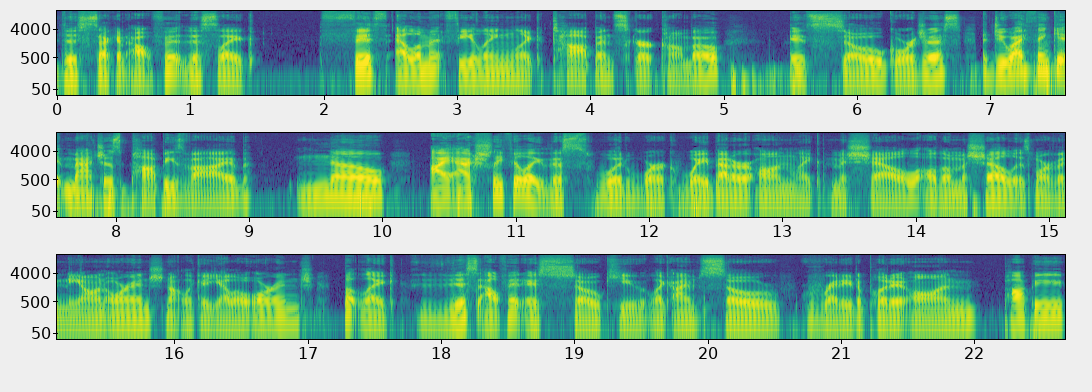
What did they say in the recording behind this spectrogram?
this second outfit. This like fifth element feeling like top and skirt combo. It's so gorgeous. Do I think it matches Poppy's vibe? No, I actually feel like this would work way better on like Michelle, although Michelle is more of a neon orange, not like a yellow orange. But like this outfit is so cute. Like I'm so ready to put it on Poppy.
